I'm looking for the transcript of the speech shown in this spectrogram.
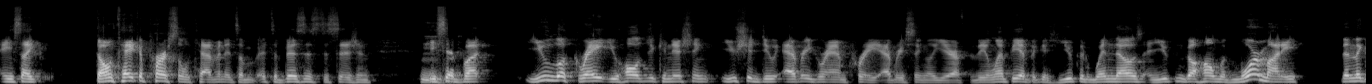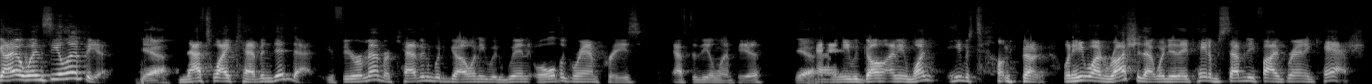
he's like, don't take it personal, Kevin. It's a it's a business decision. Hmm. He said, but you look great. You hold your conditioning. You should do every Grand Prix every single year after the Olympia because you could win those and you can go home with more money than the guy who wins the Olympia. Yeah. And that's why Kevin did that. If you remember, Kevin would go and he would win all the Grand Prix after the Olympia. Yeah. And he would go. I mean, one he was telling me about when he won Russia that one year, they paid him 75 grand in cash.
